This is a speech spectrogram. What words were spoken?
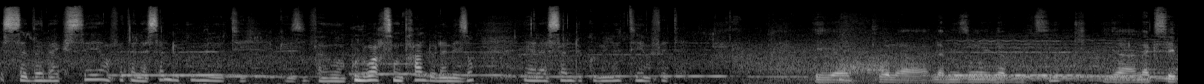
Ça donne accès en fait à la salle de communauté, quasi. enfin au couloir central de la maison et à la salle de communauté en fait. Et euh, pour la, maison et la boutique, il y a un accès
